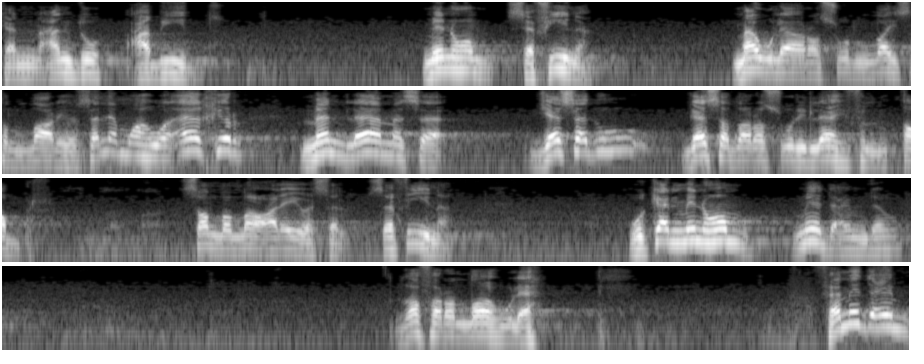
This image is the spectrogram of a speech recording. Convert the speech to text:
كان عنده عبيد. منهم سفينة مولى رسول الله صلى الله عليه وسلم وهو آخر من لامس جسده جسد رسول الله في القبر صلى الله عليه وسلم. سفينة. وكان منهم مدعم ده غفر الله له. فمدعم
